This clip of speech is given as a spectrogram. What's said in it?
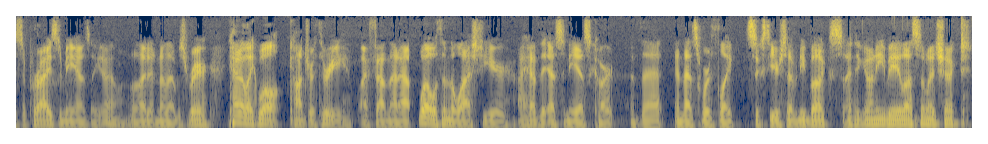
surprise to me. I was like, oh, well, I didn't know that was rare. Kind of like, well, Contra 3, I found that out, well, within the last year. I have the SNES cart of that, and that's worth like 60 or 70 bucks, I think, on eBay last time I checked.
